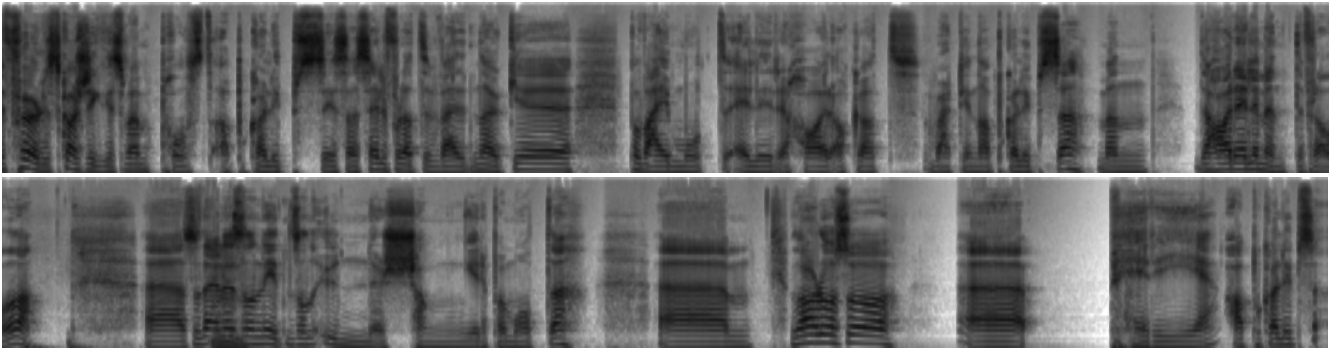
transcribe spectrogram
Det føles kanskje ikke som en post-apokalypse i seg selv, for at verden er jo ikke på vei mot, eller har akkurat vært i en apokalypse, men det har elementer fra det, da. Eh, så det er en sånn liten sånn undersjanger, på en måte. Um, men da har du også eh, pre-apokalypse.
